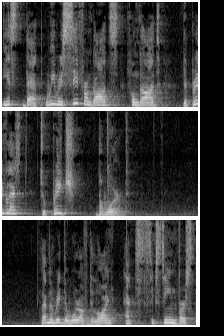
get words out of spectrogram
is that we receive from, God's, from God the privilege to preach the word. Let me read the word of the Lord in Acts 16, verse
